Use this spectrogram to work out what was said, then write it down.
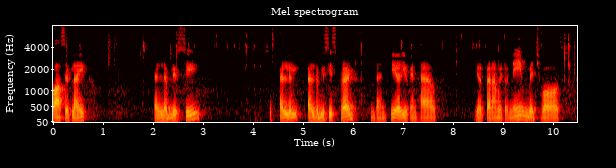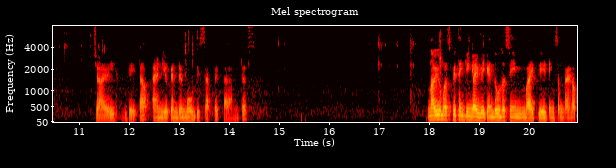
pass it like LWC, LWC spread. Then here you can have your parameter name, which was child data, and you can remove the separate parameters. Now you must be thinking like we can do the same by creating some kind of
